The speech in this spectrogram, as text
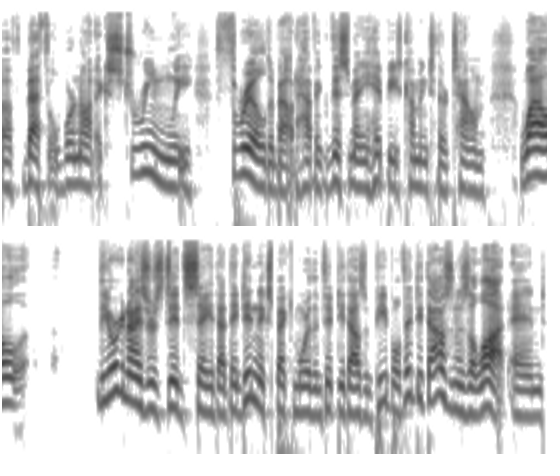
of, Bethel were not extremely thrilled about having this many hippies coming to their town. While the organizers did say that they didn't expect more than 50,000 people. 50,000 is a lot, and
